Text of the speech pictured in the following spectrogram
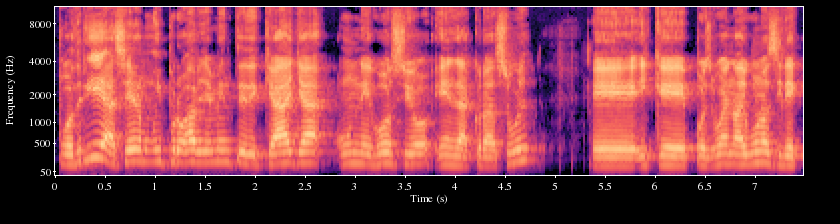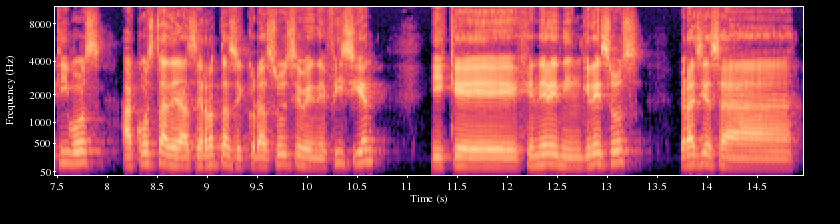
podría ser muy probablemente de que haya un negocio en la Cruz Azul eh, y que, pues bueno, algunos directivos a costa de las derrotas de Cruz se beneficien y que generen ingresos gracias a,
